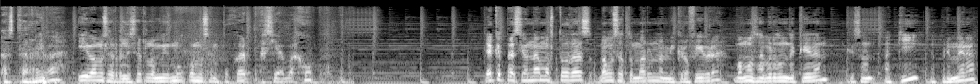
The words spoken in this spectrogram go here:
hasta arriba y vamos a realizar lo mismo, vamos a empujar hacia abajo. Ya que presionamos todas, vamos a tomar una microfibra, vamos a ver dónde quedan, que son aquí, la primera,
